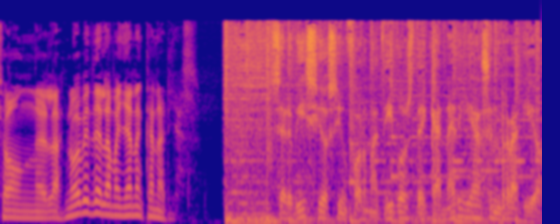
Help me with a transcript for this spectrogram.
Son eh, las 9 de la mañana en Canarias. Servicios informativos de Canarias en Radio.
